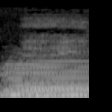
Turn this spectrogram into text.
Making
